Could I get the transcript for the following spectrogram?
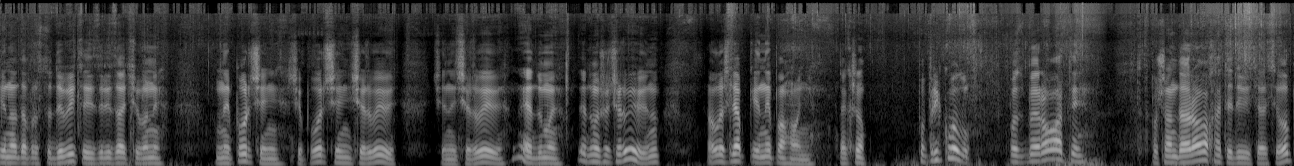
Ці треба просто дивитися і зрізати, чи вони не порчені, чи порчені, червиві, чи не червиві. Ну, я думаю, я думаю, що червиві, ну, але шляпки непогані. Так що по приколу позбирати, пошандарахати, дивіться, ось оп.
